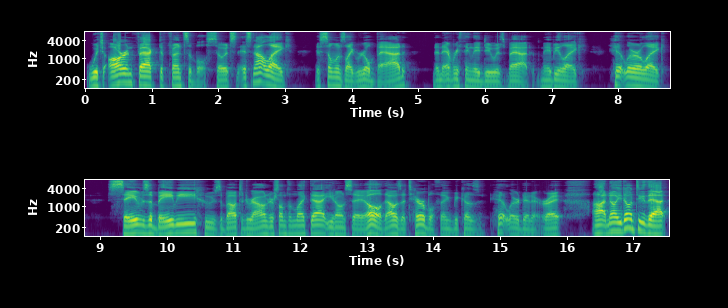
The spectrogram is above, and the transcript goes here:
which are in fact defensible. So it's it's not like if someone's like real bad, then everything they do is bad. Maybe like Hitler like saves a baby who's about to drown or something like that, you don't say, "Oh, that was a terrible thing because Hitler did it," right? Uh, no, you don't do that.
